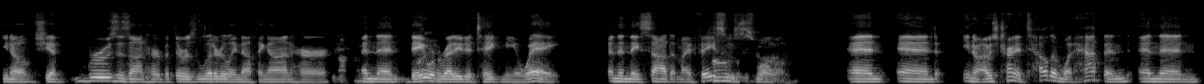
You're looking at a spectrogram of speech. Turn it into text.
you know, she had bruises on her, but there was literally nothing on her. And then they were ready to take me away. And then they saw that my face oh was my swollen. God. And, and, you know, I was trying to tell them what happened. And then,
